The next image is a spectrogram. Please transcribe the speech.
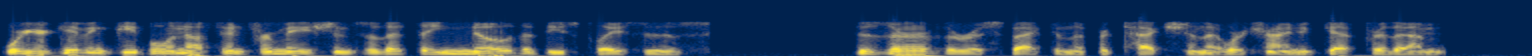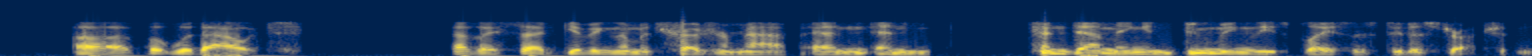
where you're giving people enough information so that they know that these places deserve the respect and the protection that we're trying to get for them, uh, but without, as I said, giving them a treasure map and and condemning and dooming these places to destruction.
